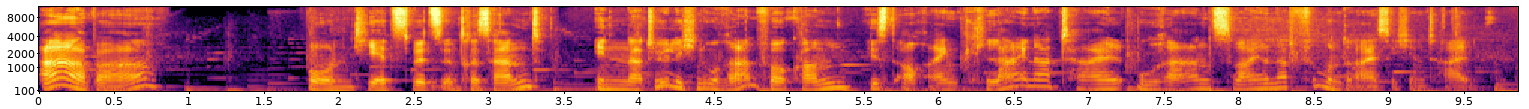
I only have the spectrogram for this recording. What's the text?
Aber, und jetzt wird's interessant, in natürlichen Uranvorkommen ist auch ein kleiner Teil Uran-235 enthalten.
